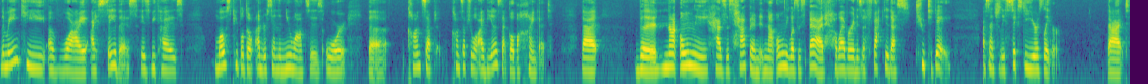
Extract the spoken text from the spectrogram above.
the main key of why I say this is because most people don't understand the nuances or the concept conceptual ideas that go behind it. That the not only has this happened and not only was this bad, however, it has affected us to today, essentially 60 years later. That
